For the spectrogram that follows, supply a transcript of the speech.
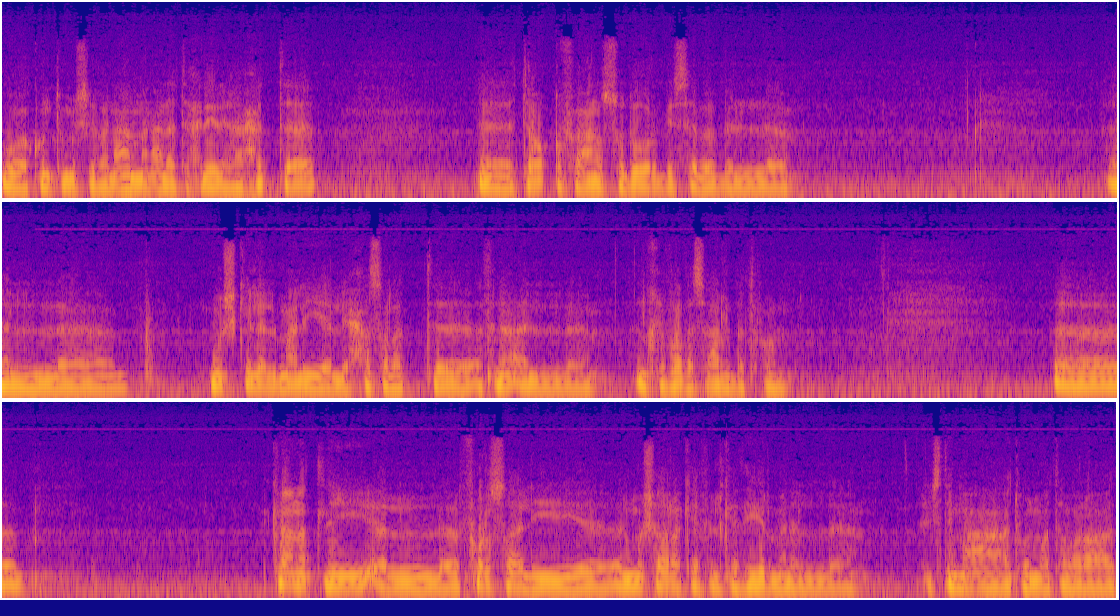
وكنت مشرفا عاما على تحريرها حتى توقف عن الصدور بسبب المشكلة المالية اللي حصلت أثناء انخفاض أسعار البترول. كانت لي الفرصة للمشاركة في الكثير من الاجتماعات والمؤتمرات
